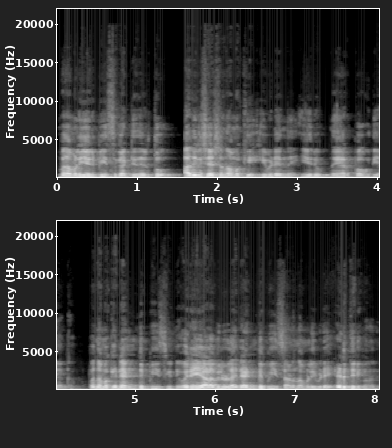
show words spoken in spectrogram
അപ്പോൾ നമ്മൾ ഈ ഒരു പീസ് കട്ട് ചെയ്തെടുത്തു. അതിനുശേഷം നമുക്ക് ഇവിടെ നിന്ന് ഈ ഒരു നേർ പകുതിയാക്കാം. അപ്പോൾ നമുക്ക് രണ്ട് പീസ് കിട്ടി. ഒരേ അളവിലുള്ള രണ്ട് പീസാണ് നമ്മളിവിടെ എടുത്തിരിക്കുന്നത്.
